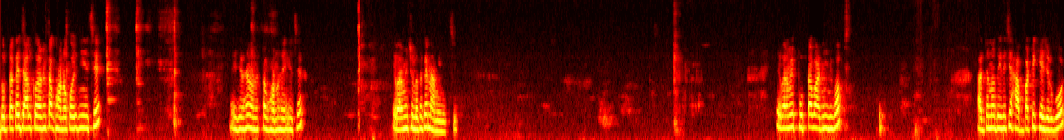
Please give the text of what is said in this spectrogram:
দুধটাকে জাল করে অনেকটা ঘন করে নিয়েছে। এই যে দেখেন, অনেকটা ঘন হয়ে গেছে। এবার আমি চুলো থেকে নামিয়ে নিচ্ছি। এবার আমি পুরটা বানিয়ে নিব। তার জন্য দিয়ে দিচ্ছি হাফ বাটি খেজুর গুড়।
